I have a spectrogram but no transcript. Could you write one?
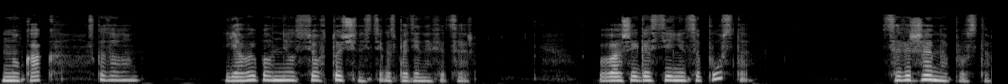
«Ну как?» — сказал он. «Я выполнил все в точности, господин офицер». «В вашей гостинице пусто?» «Совершенно пусто.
